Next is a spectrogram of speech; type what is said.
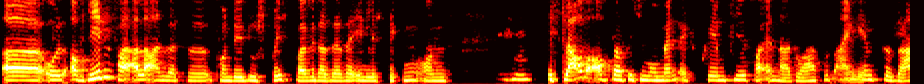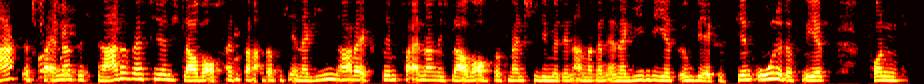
uh, auf jeden Fall alle Ansätze, von denen du sprichst, weil wir da sehr, sehr ähnlich ticken. Und mhm. ich glaube auch, dass sich im Moment extrem viel verändert. Du hast es eingehend gesagt, es okay. verändert sich gerade sehr viel und ich glaube auch fest daran, dass sich Energien gerade extrem verändern. Ich glaube auch, dass Menschen, die mit den anderen Energien, die jetzt irgendwie existieren, ohne dass wir jetzt von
